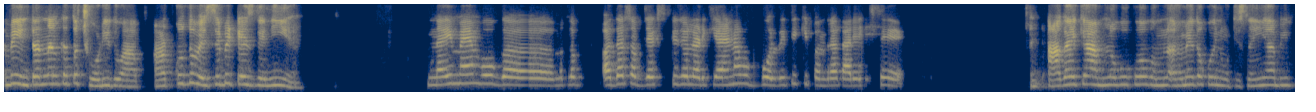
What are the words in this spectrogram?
अभी इंटरनल का तो छोड़ ही दो आप। आपको तो वैसे भी टेस्ट देनी है नहीं मैम वो मतलब अदर सब्जेक्ट्स की जो लड़कियाँ है ना वो बोल रही थी कि पंद्रह तारीख से। आ गए क्या हम लोगों को? हम हमें तो कोई नोटिस नहीं है अभी।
